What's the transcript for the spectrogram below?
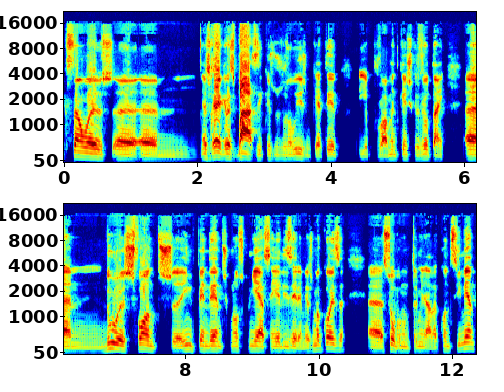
que são as, eh, ehm, as regras básicas do jornalismo, que é ter, e provavelmente quem escreveu tem, ehm, duas fontes eh, independentes que não se conhecem a dizer a mesma coisa sobre um determinado acontecimento.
